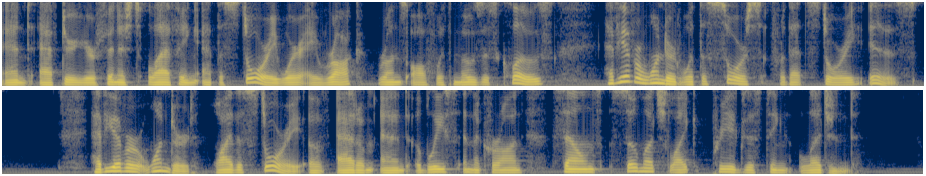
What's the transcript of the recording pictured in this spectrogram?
And after you're finished laughing at the story where a rock runs off with Moses' clothes, have you ever wondered what the source for that story is? Have you ever wondered why the story of Adam and Iblis in the Quran sounds so much like pre existing legend?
